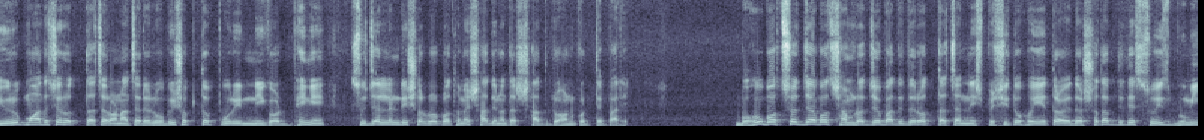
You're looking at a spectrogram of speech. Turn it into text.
ইউরোপ মহাদেশের অত্যাচার, অনাচারের অভিশপ্ত পুরীর নিকট ভেঙে সুইজারল্যান্ডই সর্বপ্রথমে স্বাধীনতার স্বাদ গ্রহণ করতে পারে। বহু বৎসর যাবৎ সাম্রাজ্যবাদীদের অত্যাচার নিষ্পেষিত হয়ে ত্রয়োদশ শতাব্দীতে সুইস ভূমি,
